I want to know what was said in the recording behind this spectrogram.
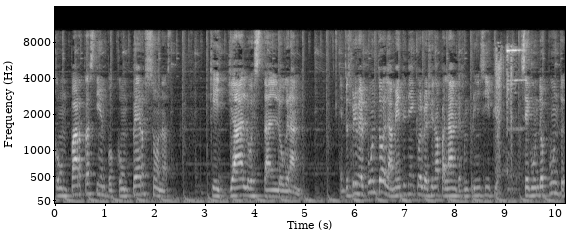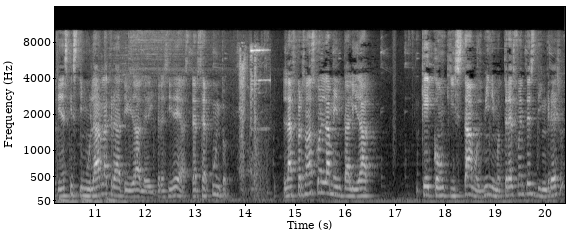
compartas tiempo con personas que ya lo están logrando. Entonces, primer punto, la mente tiene que volverse una palanca, es un principio. Segundo punto, tienes que estimular la creatividad, le di tres ideas. Tercer punto, las personas con la mentalidad que conquistamos mínimo tres fuentes de ingresos,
